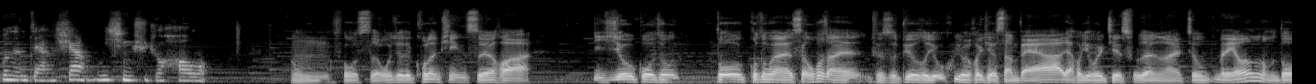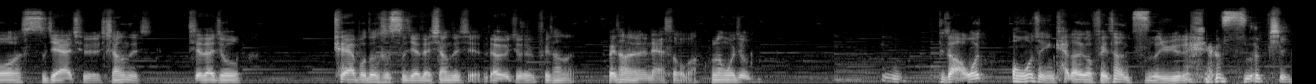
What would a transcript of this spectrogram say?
不能这样想，你情绪就好了。嗯，确实，我觉得可能平时的话，有各种多各种各样的生活上，就是比如说又又会去上班啊，然后又会接触人啊，就没有那么多时间去想这些。现在就全部都是时间在想这些，然后就非常的。非常的难受吧？可能我就，嗯，不知道我哦，我最近看到一个非常治愈的一个视频。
